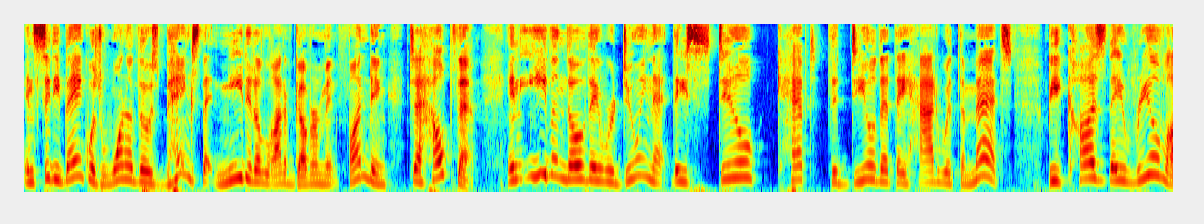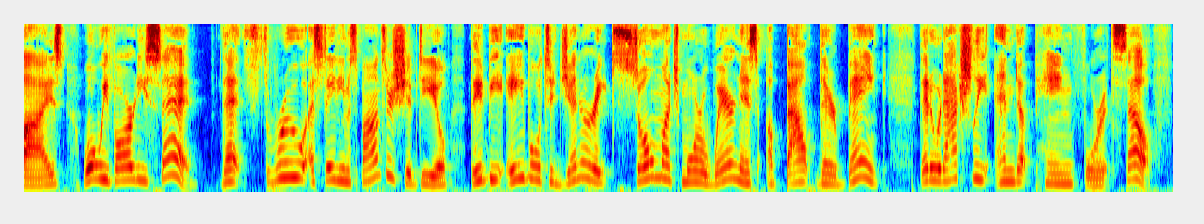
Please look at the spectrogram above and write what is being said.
And Citibank was one of those banks that needed a lot of government funding to help them. And even though they were doing that, they still kept the deal that they had with the Mets because they realized what we've already said that through a stadium sponsorship deal, they'd be able to generate so much more awareness about their bank that it would actually end up paying for itself.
